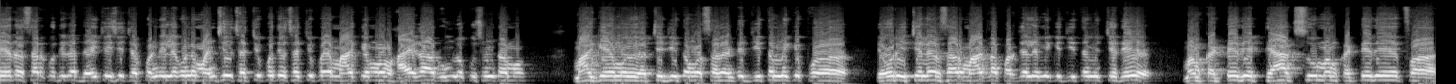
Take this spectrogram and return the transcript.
లేదా సార్ కొద్దిగా దయచేసి చెప్పండి. లేకుంటే మంచిది చచ్చిపోతే చచ్చిపోయా మాకేమో హాయిగా రూమ్లో కూర్చుంటాము. మాకేమో వచ్చే జీతం వస్తుందంటే జీతం మీకు ఎవరు ఇచ్చేలేరు సార్ మాటల ప్రజలే మీకు జీతం ఇచ్చేది. మనం కట్టేది ట్యాక్స్ మనం కట్టేది ఫ-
